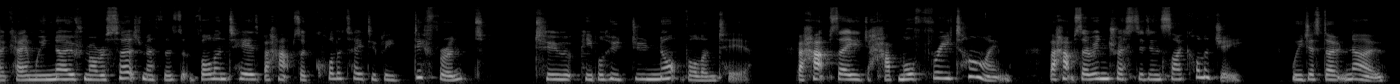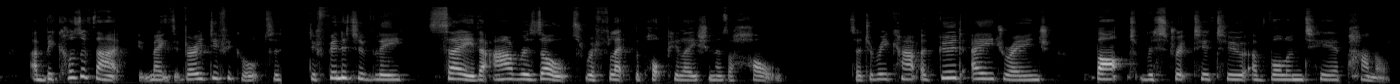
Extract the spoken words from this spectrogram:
Okay, and we know from our research methods that volunteers perhaps are qualitatively different to people who do not volunteer. Perhaps they have more free time. Perhaps they're interested in psychology. We just don't know. And because of that, it makes it very difficult to definitively say that our results reflect the population as a whole. So, to recap, a good age range, but restricted to a volunteer panel.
